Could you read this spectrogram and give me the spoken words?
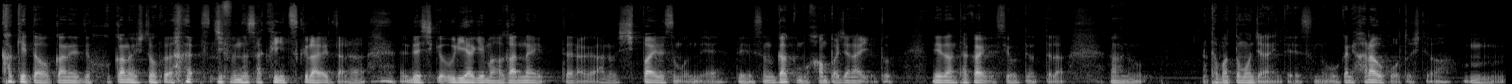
かけたお金で他の人が 自分の作品作られたらでしか売り上げも上がらないったらあの失敗ですもんね。でその額も半端じゃないよと。値段高いですよってなったらあのたまったもんじゃないんでそのお金払う方としては、うん、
